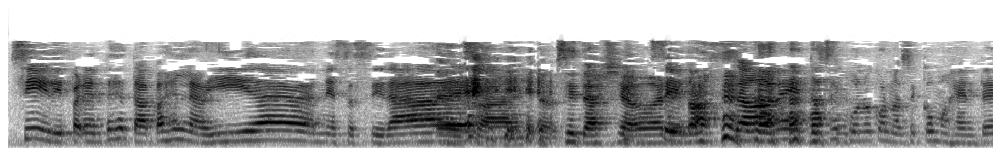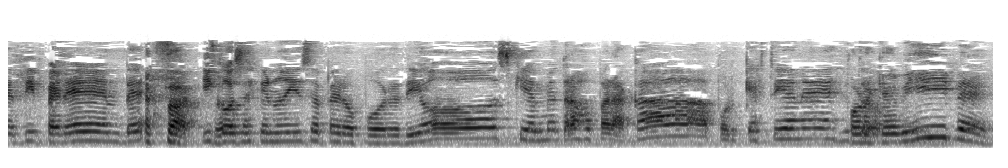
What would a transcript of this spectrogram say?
sí, diferentes etapas en la vida, necesidades. Exacto. Situaciones. situaciones, entonces uno conoce como gente diferente Exacto. y cosas que uno dice, pero por Dios, ¿quién me trajo para acá? ¿Por qué estoy en esto? ¿Por qué vive?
